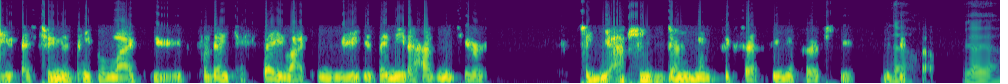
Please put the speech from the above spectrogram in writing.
as soon as people like you, for them to stay liking you, is they need to have material. So you actually don't want success in your first year with No. Yeah. Yeah.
